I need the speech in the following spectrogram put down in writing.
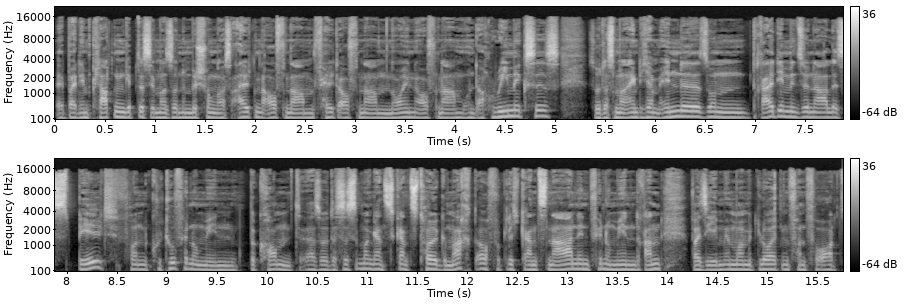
Äh, bei den Platten gibt es immer so eine Mischung aus alten Aufnahmen, Feldaufnahmen, neuen Aufnahmen und auch Remixes, so dass man eigentlich am Ende so ein dreidimensionales Bild von Kulturphänomenen bekommt. Also das ist immer ganz, ganz toll gemacht, auch wirklich ganz nah an den Phänomenen dran, weil sie eben immer mit Leuten von vor Ort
